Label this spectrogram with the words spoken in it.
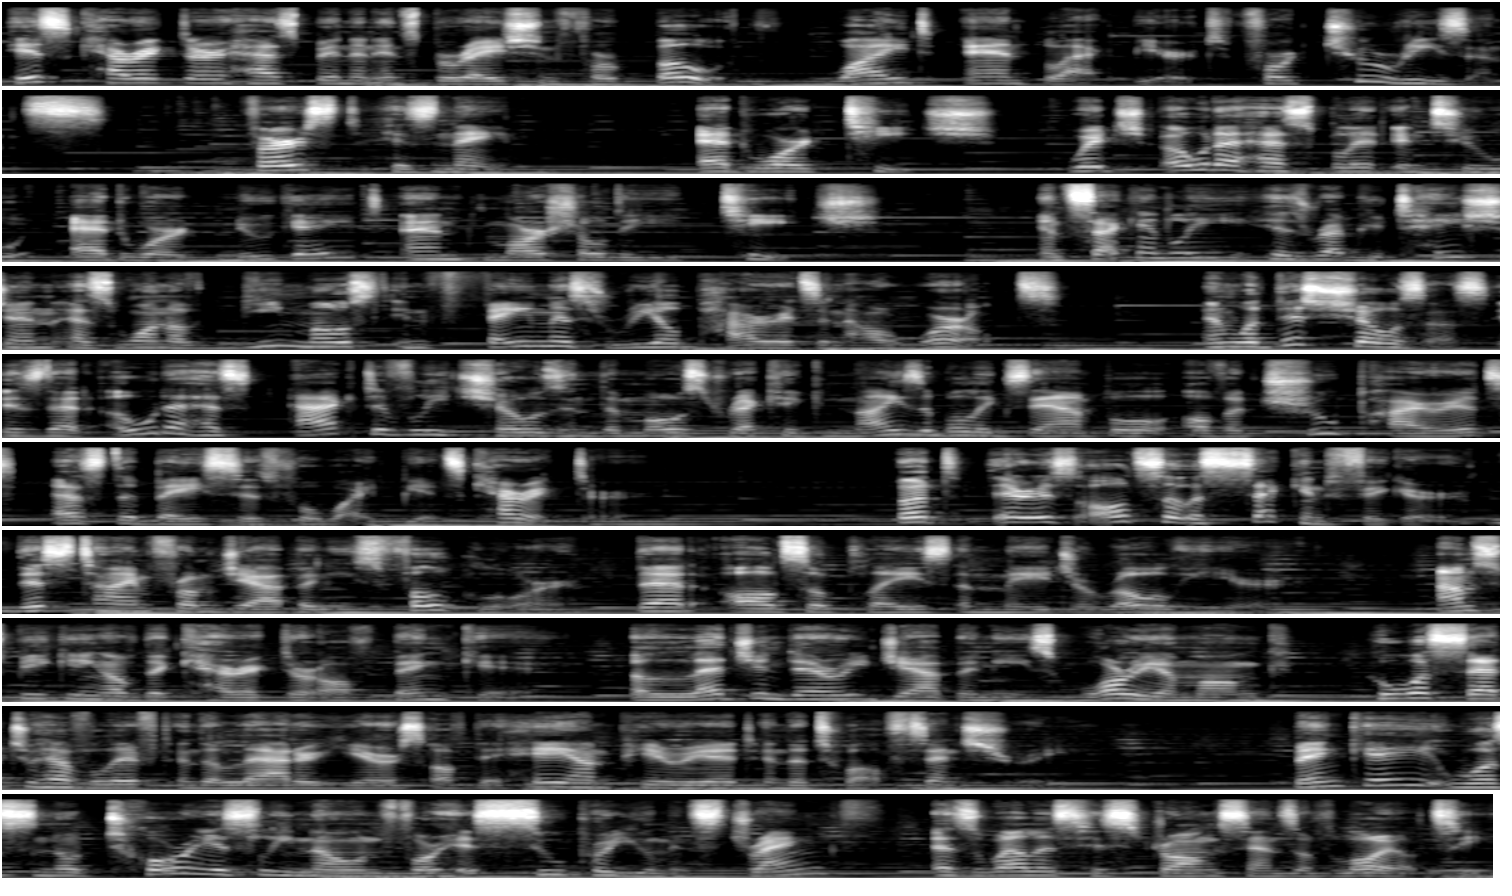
His character has been an inspiration for both White and Blackbeard for two reasons. First, his name, Edward Teach, which Oda has split into Edward Newgate and Marshall D. Teach. And secondly, his reputation as one of the most infamous real pirates in our world. And what this shows us is that Oda has actively chosen the most recognizable example of a true pirate as the basis for Whitebeard's character. But there is also a second figure, this time from Japanese folklore, that also plays a major role here. I'm speaking of the character of Benkei, a legendary Japanese warrior monk who was said to have lived in the latter years of the Heian period in the 12th century. Benkei was notoriously known for his superhuman strength, as well as his strong sense of loyalty.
